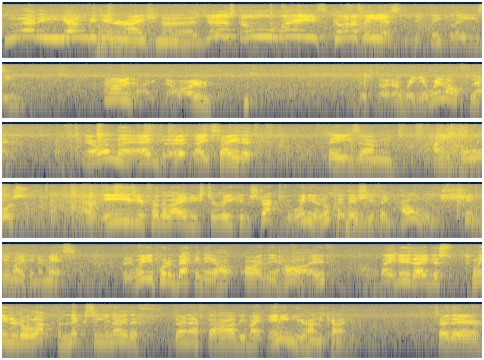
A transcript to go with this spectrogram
Bloody younger generation. Uh, just always got to be aesthetically pleasing. I don't know. just don't know when you will off, lad. Now on the advert they say that these um, honey pours are easier for the ladies to reconstruct, but when you look at this you think, holy shit, we're making a mess. But when you put them back in their, in their hive, they do, they just clean it all up and next thing you know they don't have to hardly make any new honeycomb. So they're,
